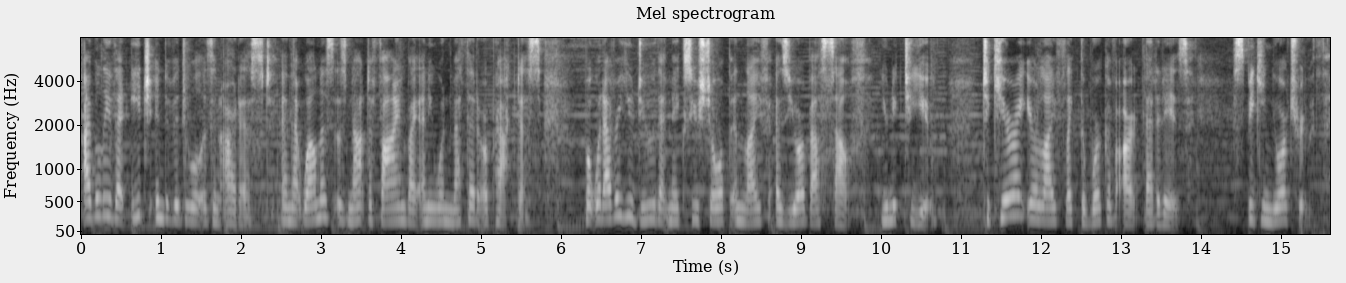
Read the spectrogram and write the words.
I believe that each individual is an artist and that wellness is not defined by any one method or practice, but whatever you do that makes you show up in life as your best self, unique to you, to curate your life like the work of art that it is, speaking your truth.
